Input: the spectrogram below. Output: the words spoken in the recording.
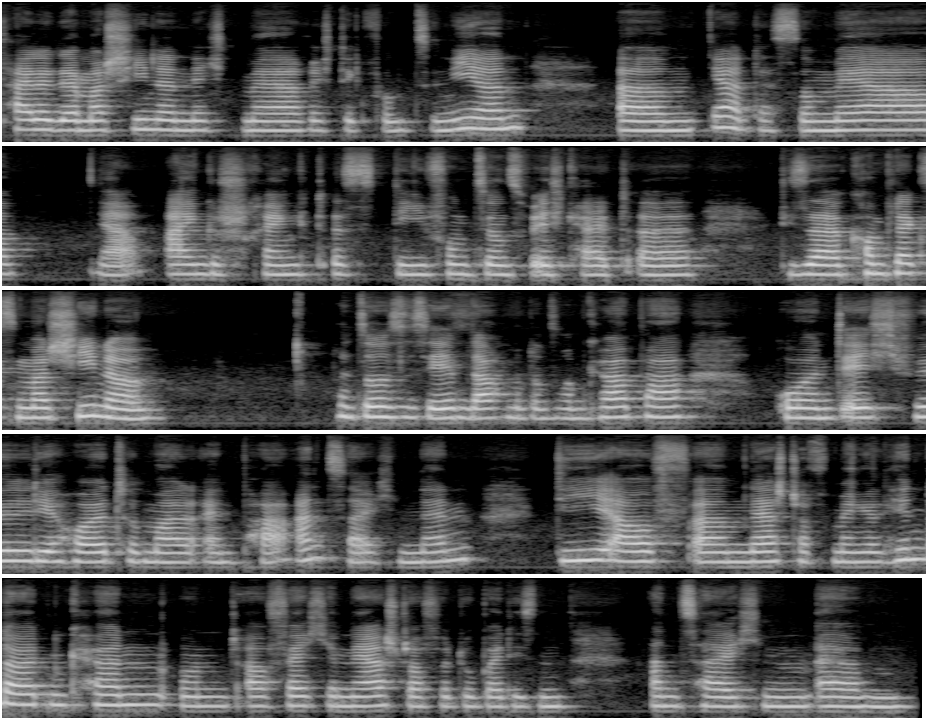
Teile der Maschine nicht mehr richtig funktionieren, ähm, ja, desto mehr ja, eingeschränkt ist die Funktionsfähigkeit äh, dieser komplexen Maschine. Und so ist es eben auch mit unserem Körper. Und ich will dir heute mal ein paar Anzeichen nennen, die auf ähm, Nährstoffmängel hindeuten können und auf welche Nährstoffe du bei diesen Anzeichen, ähm,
